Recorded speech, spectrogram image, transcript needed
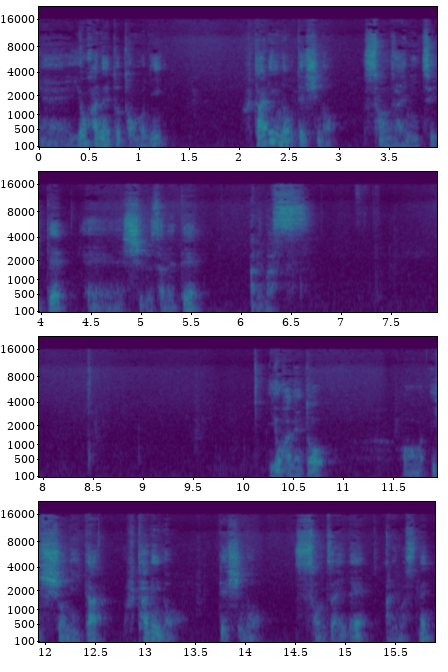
えー、ヨハネと共に2人の弟子の存在について、えー、記されてあります。ヨハネと一緒にいた2人の弟子の存在でありますね。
